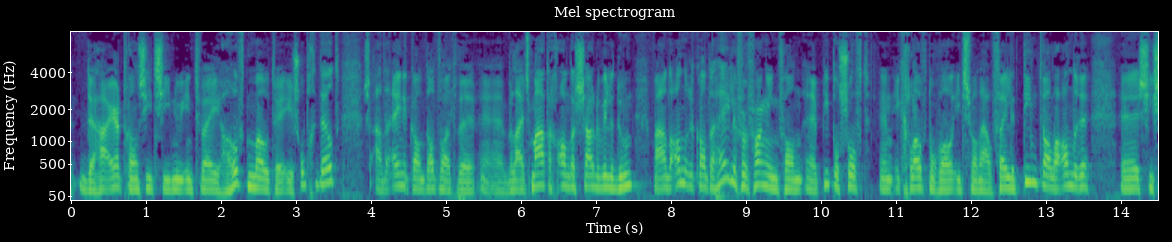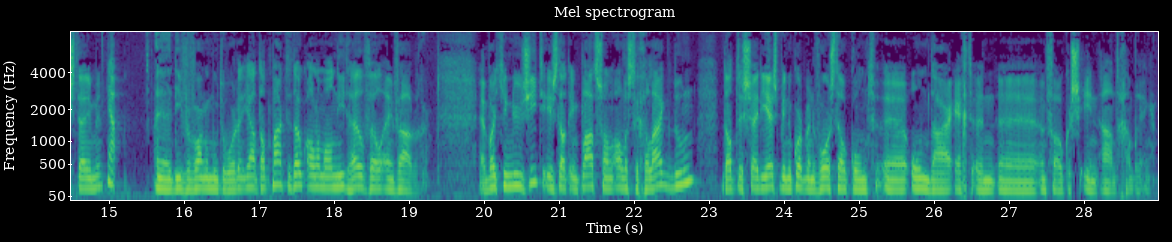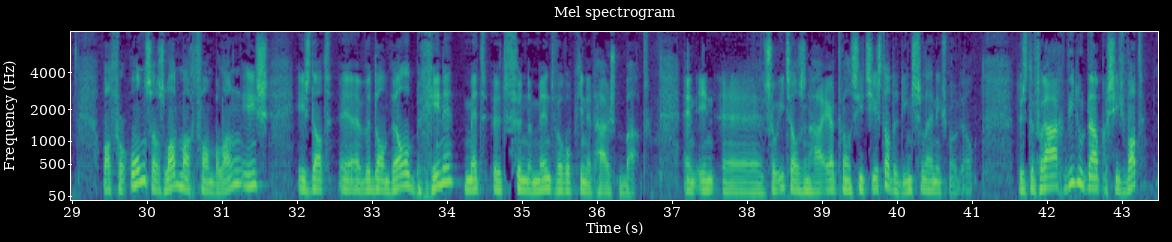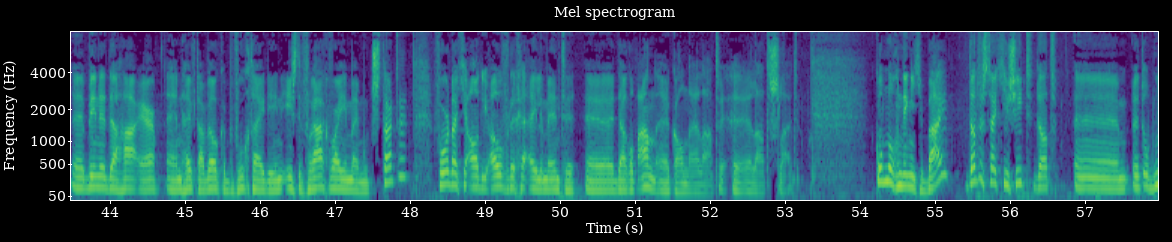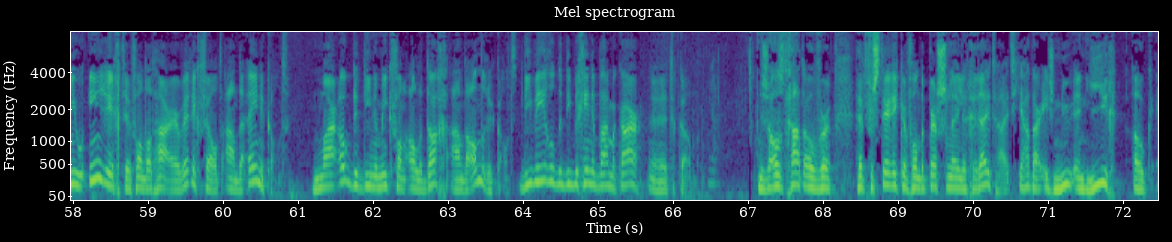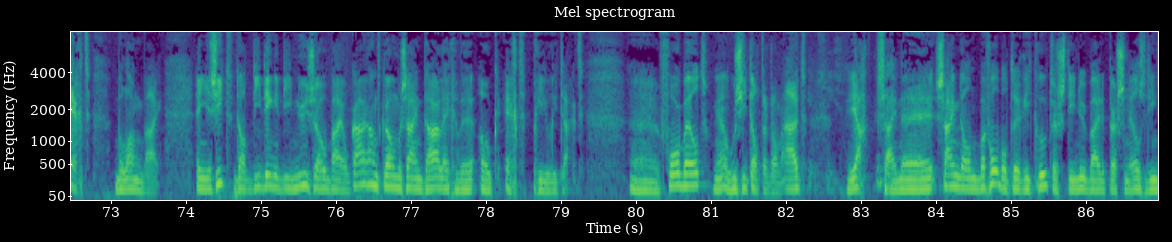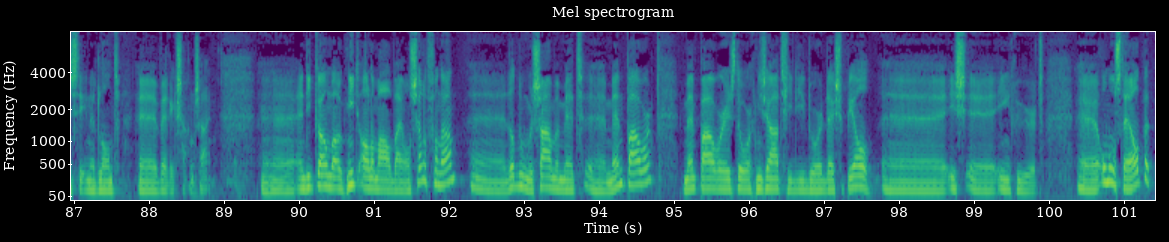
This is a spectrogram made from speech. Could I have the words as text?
de HR-transitie nu in twee hoofdmoten is opgedeeld. Dus aan de ene kant dat wat we beleidsmatig anders zouden willen doen, maar aan de andere kant de hele vervanging van PeopleSoft en ik geloof nog wel iets van nou, vele tientallen andere systemen. Ja. Uh, die vervangen moeten worden. Ja, dat maakt het ook allemaal niet heel veel eenvoudiger. En wat je nu ziet is dat in plaats van alles tegelijk doen, dat de CDS binnenkort met een voorstel komt uh, om daar echt een, uh, een focus in aan te gaan brengen. Wat voor ons als landmacht van belang is, is dat uh, we dan wel beginnen met het fundament waarop je het huis bouwt. En in zoiets als een HR-transitie is dat het dienstverleningsmodel. Dus de vraag wie doet nou precies wat binnen de HR en heeft daar welke bevoegdheden in, is de vraag waar je mee moet starten voordat je al die overige elementen elementen uh, daarop aan uh, kan uh, laten, laten sluiten. Komt nog een dingetje bij. Dat is dat je ziet dat ehm, het opnieuw inrichten van dat HR-werkveld aan de ene kant. Maar ook de dynamiek van alle dag aan de andere kant. Die werelden die beginnen bij elkaar te komen. Ja. Dus als het gaat over het versterken van de personele gereedheid, ja, daar is nu en hier ook echt belang bij. En je ziet dat die dingen die nu zo bij elkaar aan het komen zijn, daar leggen we ook echt prioriteit. Uh, voorbeeld, ja, hoe ziet dat er dan uit? Ja, zijn, uh, zijn dan bijvoorbeeld de recruiters die nu bij de personeelsdiensten in het land uh, werkzaam zijn. Uh, en die komen ook niet allemaal bij onszelf vandaan. Uh, dat doen we samen met uh, Manpower. Manpower is de organisatie die door DCPL is ingehuurd om ons te helpen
